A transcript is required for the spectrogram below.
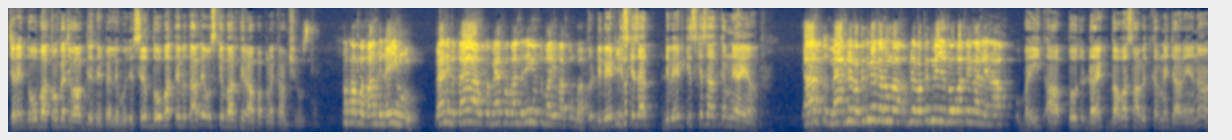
چلیں دو باتوں کا جواب دے دیں پہلے مجھے۔ صرف دو باتیں بتا دیں اس کے بعد پھر آپ اپنا کام شروع کریں۔ باتوں کا پابند نہیں ہوں۔ میں نے بتایا آپ کو میں پابند نہیں ہوں تمہاری باتوں کا۔ تو ڈیبیٹ کس کے ساتھ ڈیبیٹ کس کے ساتھ کرنے آئے ہیں آپ؟ یار تو میں اپنے وقت میں کروں گا۔ اپنے وقت میں یہ دو باتیں کر لینا آپ۔ بھائی آپ تو ڈائریکٹ دعویٰ ثابت کرنے جا رہے ہیں نا۔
